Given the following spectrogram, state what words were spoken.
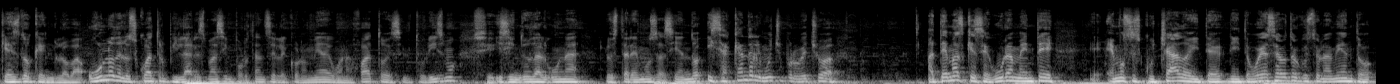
que es lo que engloba. Uno de los cuatro pilares más importantes de la economía de Guanajuato es el turismo y sin duda alguna lo estaremos haciendo y sacándole mucho provecho a temas que seguramente eh, hemos escuchado y te, voy a hacer otro cuestionamiento.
